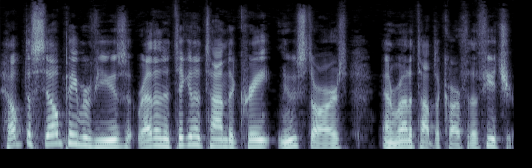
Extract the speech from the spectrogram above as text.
Help to sell pay per views rather than taking the time to create new stars and run atop the card for the future.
